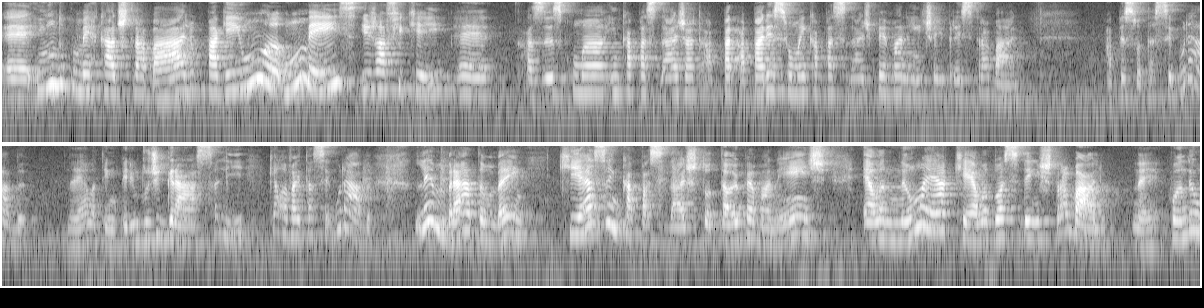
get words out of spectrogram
é, indo para o mercado de trabalho, paguei um, um mês e já fiquei, é, às vezes, com uma incapacidade, apareceu uma incapacidade permanente aí para esse trabalho. A pessoa está segurada, né? ela tem um período de graça ali que ela vai estar tá segurada. Lembrar também que essa incapacidade total e permanente, ela não é aquela do acidente de trabalho. Né? Quando eu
